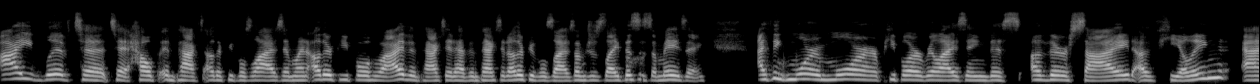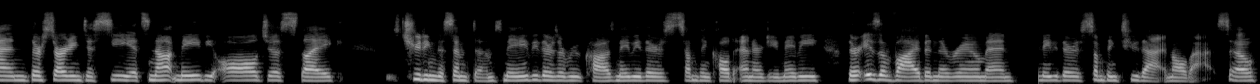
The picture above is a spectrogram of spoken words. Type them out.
I live to to help impact other people's lives. And when other people who I've impacted have impacted other people's lives, I'm just like, this is amazing. I think more and more people are realizing this other side of healing and they're starting to see it's not maybe all just like treating the symptoms. Maybe there's a root cause. Maybe there's something called energy. Maybe there is a vibe in the room and maybe there's something to that and all that. So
